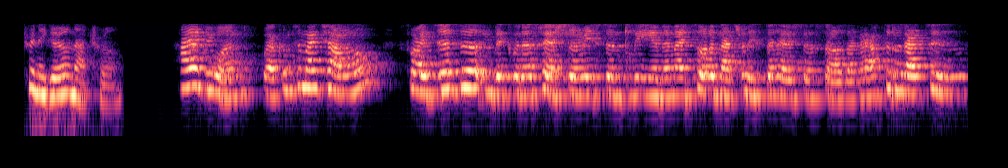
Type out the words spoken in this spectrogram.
Trini Girl Natural. Hi everyone, welcome to my channel. So I did the ubiquitous hair show recently and then I saw the Naturalista hair show so I was like I have to do that too.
